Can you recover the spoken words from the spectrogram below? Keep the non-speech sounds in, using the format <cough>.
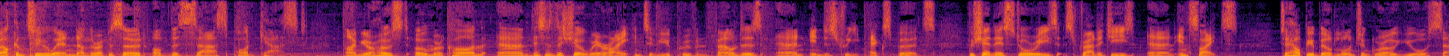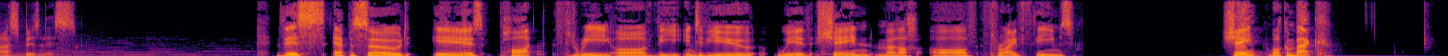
Welcome to another episode of the SaaS Podcast. I'm your host, Omer Khan, and this is the show where I interview proven founders and industry experts who share their stories, strategies, and insights to help you build, launch, and grow your SaaS business. This episode is part three of the interview with Shane Malach of Thrive Themes. Shane, welcome back.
